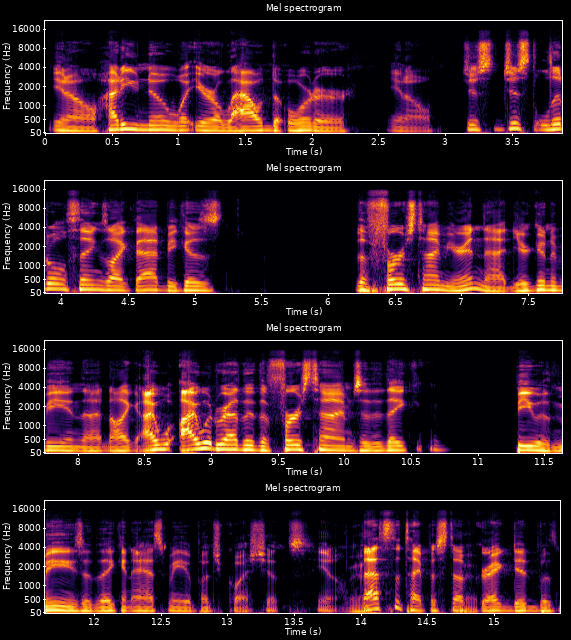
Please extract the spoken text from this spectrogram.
you know how do you know what you're allowed to order? You know, just just little things like that because the first time you're in that, you're going to be in that. Like I w- I would rather the first time so that they can- be with me so that they can ask me a bunch of questions. You know, that's the type of stuff Greg did with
